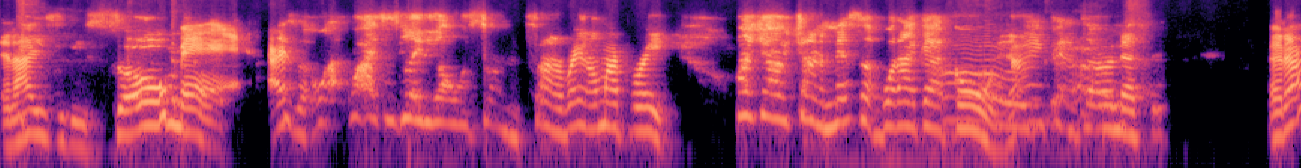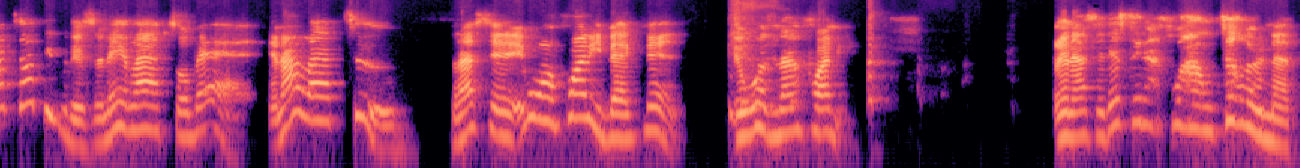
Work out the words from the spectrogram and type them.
And I used to be so mad. I like, why, why is this lady always trying, trying to rain on my parade? Why y'all trying to mess up what I got going? Oh, I ain't gonna tell her nothing. And I tell people this, and they laugh so bad, and I laugh too. But I said it wasn't funny back then. It was not funny. And I said, that's, that's why I don't tell her nothing.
